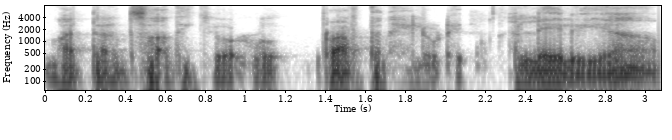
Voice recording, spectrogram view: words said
മാറ്റാൻ സാധിക്കുകയുള്ളൂ പ്രാർത്ഥനയിലൂടെ. അല്ലേലുയ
